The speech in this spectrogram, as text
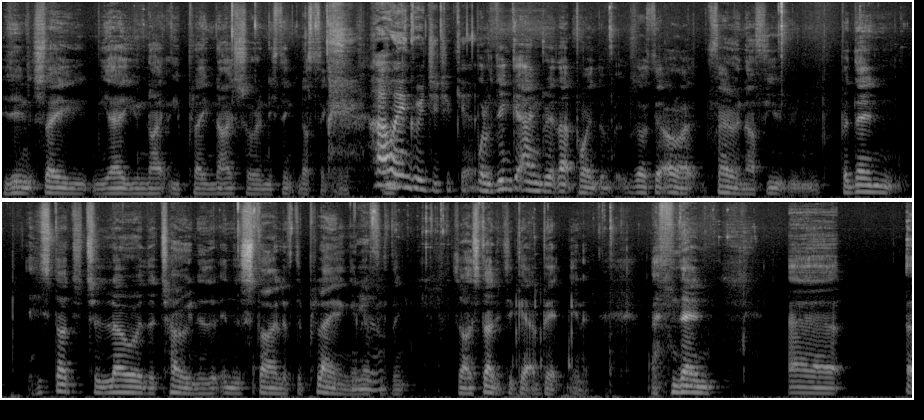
he didn't say, yeah, you ni- you play nice or anything, nothing. How Um, angry did you get? Well, I didn't get angry at that point. I thought, all right, fair enough. You, but then he started to lower the tone in the, in the style of the playing and Yeah. everything. So I started to get a bit, you know. And then uh, a,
